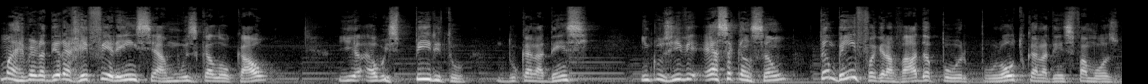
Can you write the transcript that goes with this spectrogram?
uma verdadeira referência à música local e ao espírito do canadense. Inclusive, essa canção também foi gravada por, por outro canadense famoso,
